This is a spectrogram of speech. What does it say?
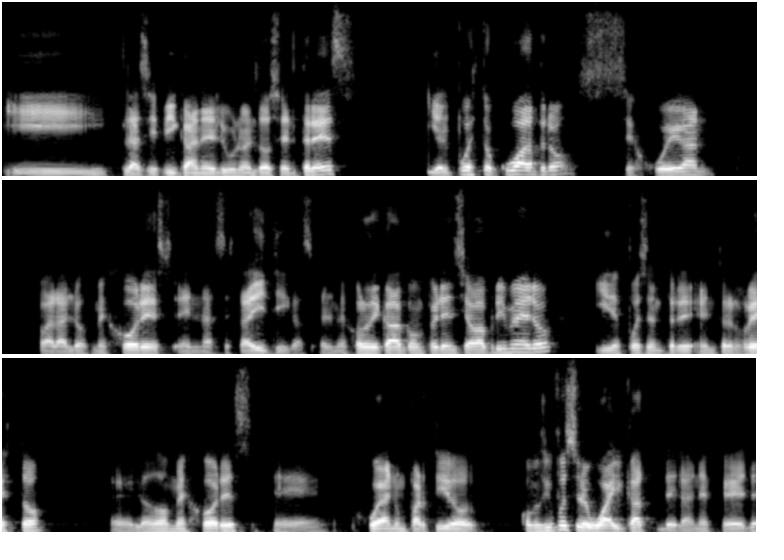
y clasifican el 1, el 2, el 3. Y el puesto 4 se juegan para los mejores en las estadísticas. El mejor de cada conferencia va primero y después entre, entre el resto, eh, los dos mejores eh, juegan un partido como si fuese el Wildcat de la NFL.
